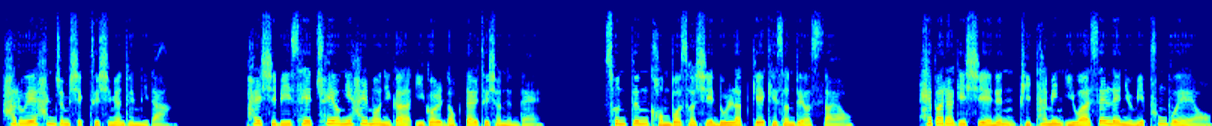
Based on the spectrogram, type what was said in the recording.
하루에 한 줌씩 드시면 됩니다. 82세 최영희 할머니가 이걸 넉 달 드셨는데 손등 검버섯이 놀랍게 개선되었어요. 해바라기 씨에는 비타민 E와 셀레늄이 풍부해요.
